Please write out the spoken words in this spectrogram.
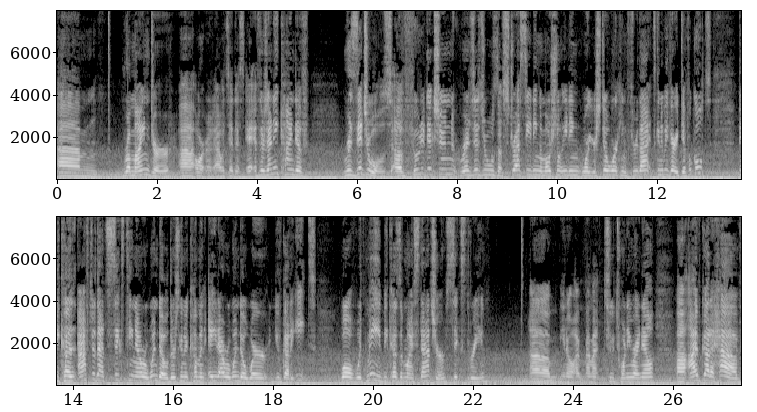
um, reminder, uh, or I would say this if there's any kind of residuals of food addiction, residuals of stress eating, emotional eating, where you're still working through that, it's going to be very difficult because after that 16 hour window, there's going to come an eight hour window where you've got to eat. Well, with me, because of my stature, 6'3, um, you know, I'm, I'm, at 220 right now, uh, I've got to have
